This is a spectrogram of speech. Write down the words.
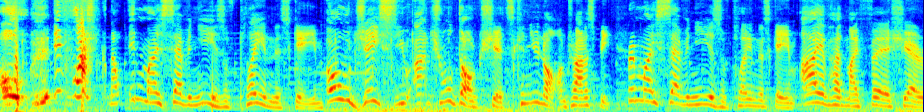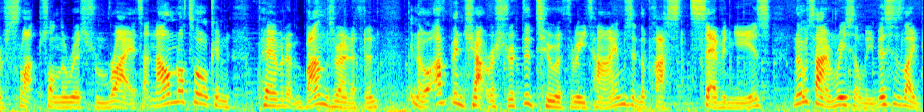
Oh, he flashed! Now, in my seven years of playing this game, oh, Jayce, you actual dog shits, can you not? I'm trying to speak. In my seven years of playing this game, I have had my fair share of slaps on the wrist from Riot. And now I'm not talking permanent bans or anything. You know, I've been chat restricted two or three times in the past seven years. No time recently. This is like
